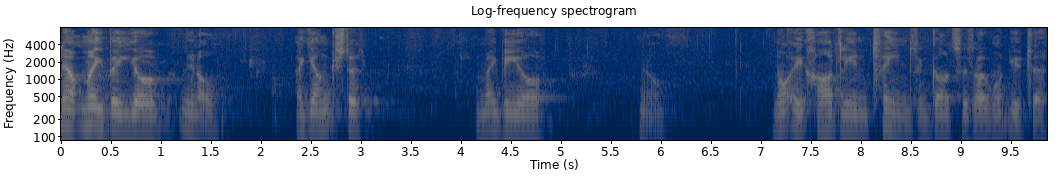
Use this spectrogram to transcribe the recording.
Now, maybe you're, you know, a youngster, maybe you're, you know, not hardly in teens, and God says, I want you to,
